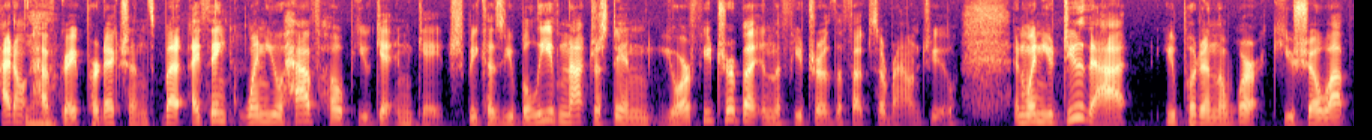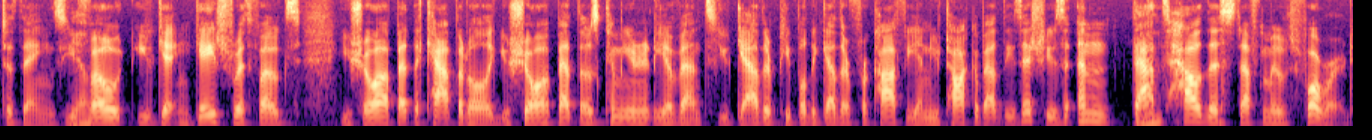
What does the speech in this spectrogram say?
i don't have great predictions but i think when you have hope you get engaged because you believe not just in your future but in the future of the folks around you. And when you do that you put in the work. You show up to things, you Yep. vote, you get engaged with folks, you show up at the Capitol, you show up at those community events, you gather people together for coffee and you talk about these issues. And that's how this stuff moves forward.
